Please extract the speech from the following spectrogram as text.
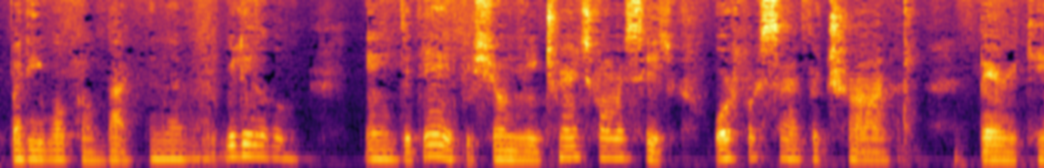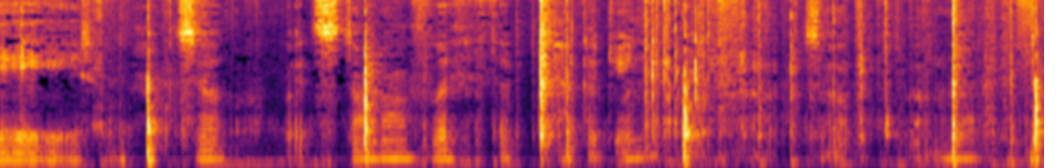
everybody, welcome back to another video. And today I'll be showing you Transformer Siege War for Cybertron Barricade. So, let's start off with the packaging. So, um,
